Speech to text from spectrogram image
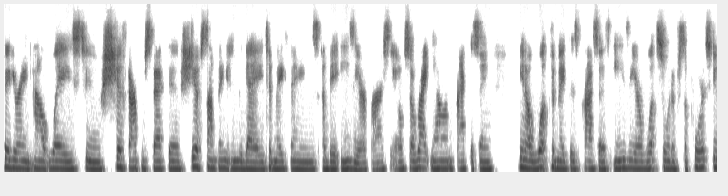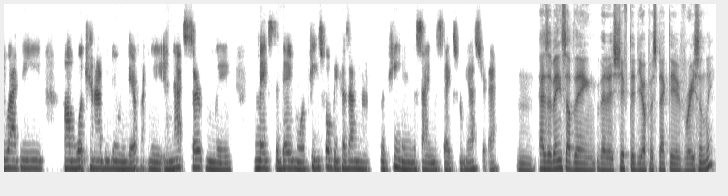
figuring out ways to shift our perspective, shift something in the day to make things a bit easier for ourselves. So right now I'm practicing, you know, what could make this process easier? What sort of supports do I need? Um, what can I be doing differently? And that certainly makes the day more peaceful because I'm not repeating the same mistakes from yesterday. Mm. Has there been something that has shifted your perspective recently?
